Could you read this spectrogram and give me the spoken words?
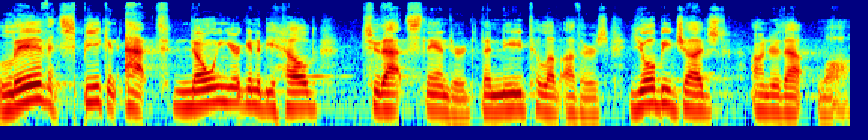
live and speak and act knowing you're going to be held to that standard, the need to love others. You'll be judged under that law.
